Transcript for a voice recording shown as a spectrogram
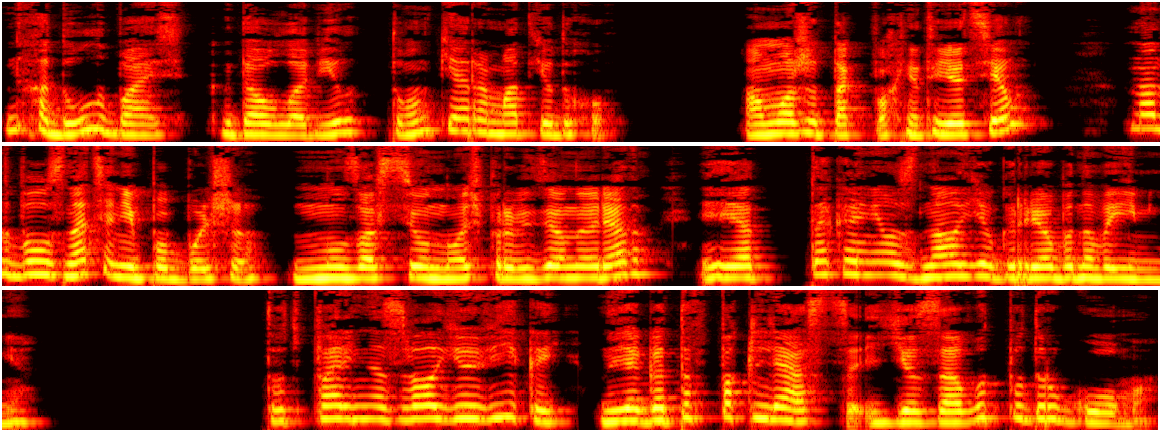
на ходу улыбаясь, когда уловил тонкий аромат ее духов. А может, так пахнет ее тело? Надо было узнать о ней побольше, но за всю ночь, проведенную рядом, я так и не узнал ее гребаного имени. Тот парень назвал ее Викой, но я готов поклясться, ее зовут по-другому.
